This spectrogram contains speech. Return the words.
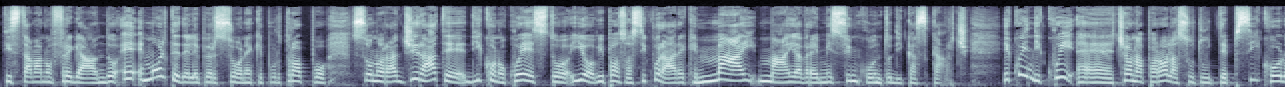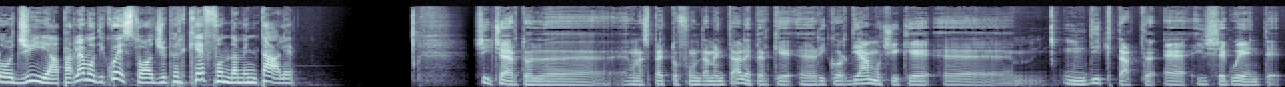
ti stavano fregando? E, e molte delle persone che purtroppo sono raggirate testate dicono questo, io vi posso assicurare che mai, mai avrei messo in conto di cascarci. E quindi qui eh, c'è una parola su tutte, psicologia. Parliamo di questo oggi perché è fondamentale. Sì, certo, il, è un aspetto fondamentale perché eh, ricordiamoci che eh, un diktat è il seguente,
